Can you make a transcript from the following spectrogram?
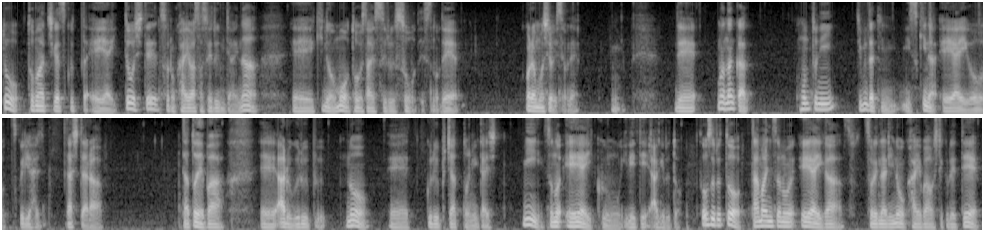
と友達が作った AI 同士でその会話させるみたいな、えー、機能も搭載するそうですので、これ面白いですよね。うん、で、まあなんか、本当に自分たちに好きな AI を作り出したら、例えば、えー、あるグループの、えー、グループチャットに対して、にその AI 君を入れてあげると。そうすると、たまにその AI がそれなりの会話をしてくれて、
